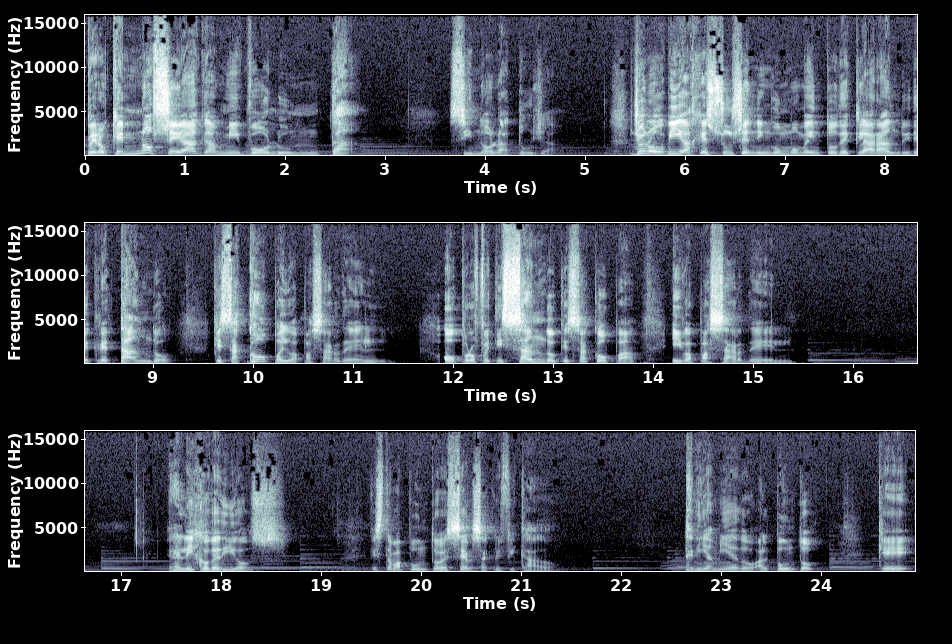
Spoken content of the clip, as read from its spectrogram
pero que no se haga mi voluntad, sino la tuya. Yo no vi a Jesús en ningún momento declarando y decretando que esa copa iba a pasar de él, o profetizando que esa copa iba a pasar de él. Era el Hijo de Dios que estaba a punto de ser sacrificado. Tenía miedo al punto que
